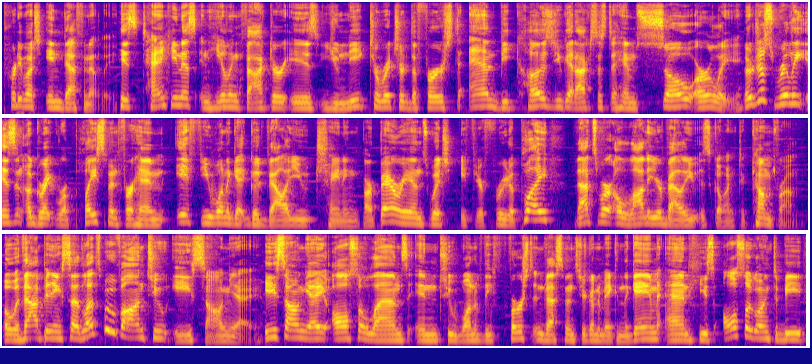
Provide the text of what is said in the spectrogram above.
pretty pretty much indefinitely. His tankiness and healing factor is unique to Richard the first and because you get access to him so early there just really isn't a great replacement for him if you want to get good value chaining barbarians which if you're free to play that's where a lot of your value is going to come from. But with that being said let's move on to Yi Seong-Gye Yi Seong-Gye also lands into one of the first investments you're going to make in the game and he's also going to be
